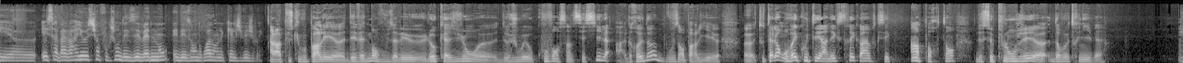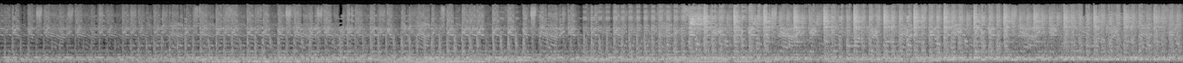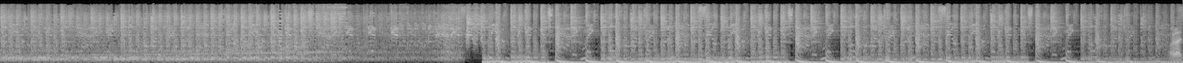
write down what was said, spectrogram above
Euh, et, ça va varier aussi en fonction des événements et des endroits dans lesquels je vais jouer. Alors, puisque vous parlez euh, d'événements, vous avez eu l'occasion de jouer au couvent Sainte-Cécile à Grenoble. Vous en parliez tout à l'heure. On va écouter un extrait quand même, parce que c'est important de se plonger dans votre univers.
